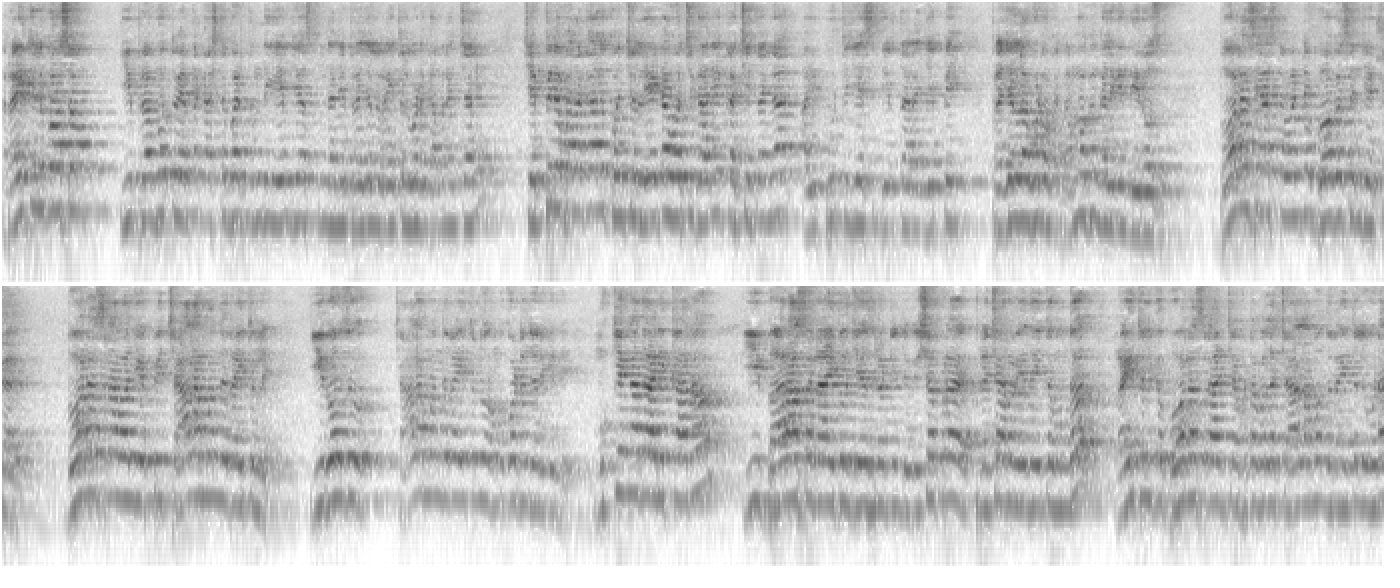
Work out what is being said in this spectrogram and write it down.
రైతుల కోసం ఈ ప్రభుత్వం ఎంత కష్టపడుతుంది ఏం చేస్తుందని ప్రజలు రైతులు కూడా గమనించాలి. చెప్పిన పథకాలు కొంచెం లేట్ అవ్వచ్చు కానీ ఖచ్చితంగా అవి పూర్తి చేసి తీరుతారని చెప్పి ప్రజల్లో కూడా ఒక నమ్మకం కలిగింది ఈరోజు బోనస్ వేస్తామంటే బోగస్ అని చెప్పారు. బోనస్ రావని చెప్పి చాలామంది రైతుల్ని ఈరోజు చాలామంది రైతులు అమ్ముకోవడం జరిగింది. ముఖ్యంగా దానికి కారణం ఈ బారాస నాయకులు చేసినటువంటి విష ప్ర- ప్రచారం ఏదైతే ఉందో రైతులకు బోనస్ రాని చెప్పడం వల్ల చాలా మంది రైతులు కూడా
